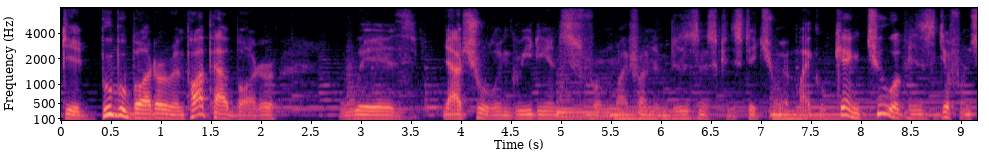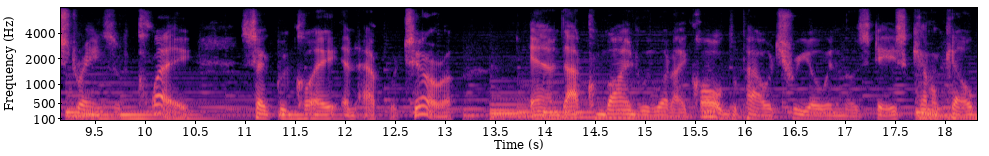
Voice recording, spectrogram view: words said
did boo boo butter and paw pad butter with natural ingredients from my friend and business constituent Michael King, two of his different strains of clay Sacred Clay, and Aquaterra. And that combined with what I called the power trio in those days kennel kelp,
